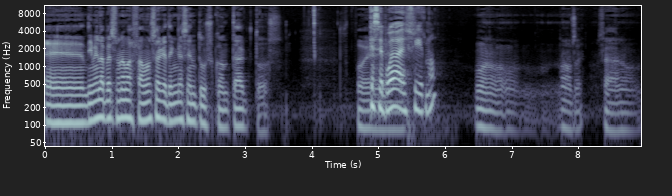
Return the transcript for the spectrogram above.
Eh, dime la persona más famosa que tengas en tus contactos. Pues, Que se pueda decir, ¿no? Bueno, no lo sé. O sea, no-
